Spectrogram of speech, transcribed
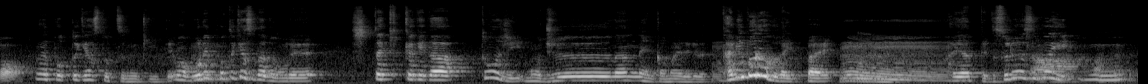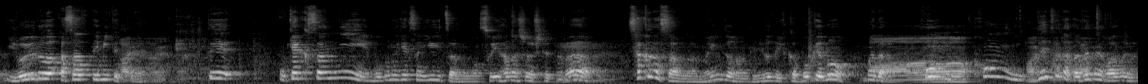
はでポッドキャストっつうのを聞いて、まあ、俺ポッドキャスト多分俺知ったきっかけが当時もう十何年か前だけど、ん。旅ブログがいっぱいうん。流行っててそれをすごいいろいろ漁ってみてて、でお客さんに僕のお客さんに唯一あのそういう話をしてたらさくらさんのあのインドなんて二度と行くかボケのまだ本本に出てたか出てないか分かんない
